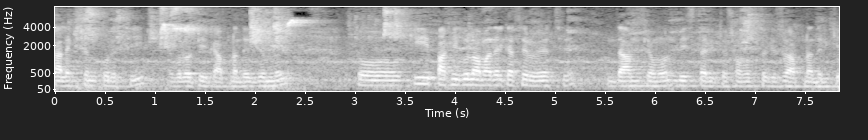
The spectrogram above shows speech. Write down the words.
কালেকশন করেছি, এগুলো ঠিক আপনাদের জন্যই। তো কি পাখিগুলো আমাদের কাছে রয়েছে, দাম কেমন, বিস্তারিত সমস্ত কিছু আপনাদেরকে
